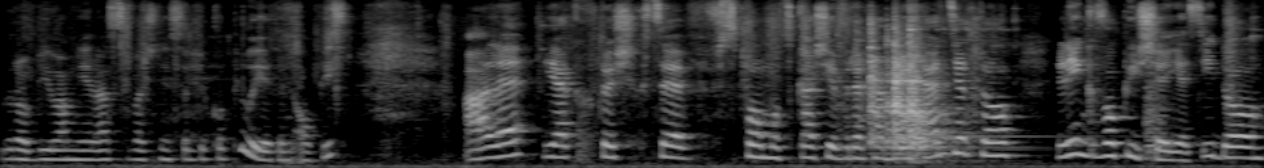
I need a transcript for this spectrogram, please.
robiłam nieraz, właśnie sobie kopiuję ten opis. Ale jak ktoś chce wspomóc Kasię w rehabilitacjach, to link w opisie jest i do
